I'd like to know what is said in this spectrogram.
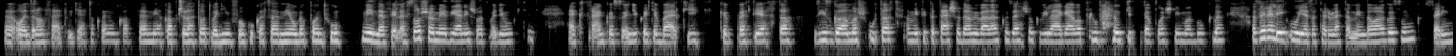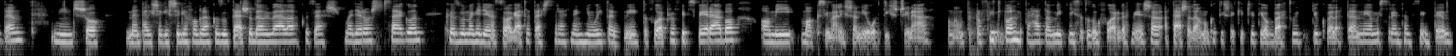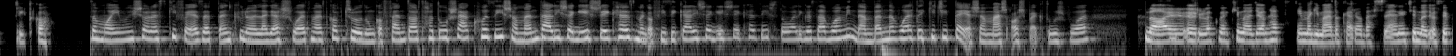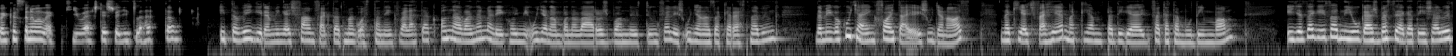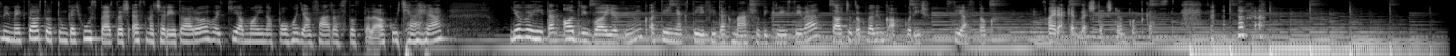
oldalon fel tudjátok velünk venni a kapcsolatot, vagy infókukat adniyoga.hu. Mindenféle social médián is ott vagyunk, úgyhogy extrán köszönjük, hogyha bárki követi ezt a az izgalmas utat, amit itt a társadalmi vállalkozások világába próbálunk kitaposni maguknak. Azért elég új ez a terület, amin dolgozunk, szerintem. Nincs sok mentális egészséggel foglalkozó társadalmi vállalkozás Magyarországon, közben meg egy olyan szolgáltatást szeretnénk nyújtani itt a for-profit szférába, ami maximálisan jót is csinál a non-profitban, tehát amit vissza tudunk forgatni, és a, a társadalmunkat is egy kicsit jobbá tudjuk vele tenni, ami szerintem szintén ritka. A mai műsor, ez kifejezetten különleges volt, mert kapcsolódunk a fenntarthatósághoz is, a mentális egészséghez, meg a fizikális egészséghez is, szóval igazából minden benne volt egy kicsit teljesen más aspektusból. Na, örülök neki nagyon, hát én megimádok erről beszélni, úgyhogy nagyon szépen köszönöm a meghívást, és hogy itt lehettem. Itt a végére még egy fanfektet megosztanék veletek. Annával nem elég, hogy mi ugyanabban a városban nőttünk fel, és ugyanaz a keresztnevünk, de még a kutyáink fajtája is ugyanaz, neki egy fehér, nekem pedig egy fekete mudim van. Így az egész adni jogás beszélgetés előtt mi még tartottunk egy 20 perces eszmecserét arról, hogy ki a mai napon hogyan fárasztotta le a kutyáját. Jövő héten Adrival jövünk a Tények Tévhitek második részével. Tartsatok velünk akkor is. Sziasztok! Hajrá, kedves testem podcast!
